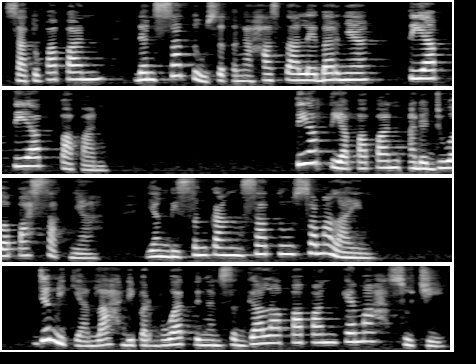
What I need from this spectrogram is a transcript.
satu papan, dan satu setengah hasta lebarnya tiap-tiap papan. Tiap-tiap papan ada dua pasaknya yang disengkang satu sama lain. Demikianlah diperbuat dengan segala papan kemah suci.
